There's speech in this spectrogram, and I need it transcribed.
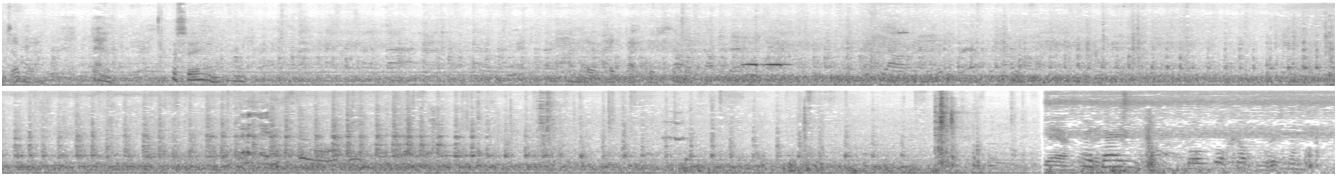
Going somewhere. What's the name? Head backwards. Yeah. Okay. More, more comfortable, isn't it?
